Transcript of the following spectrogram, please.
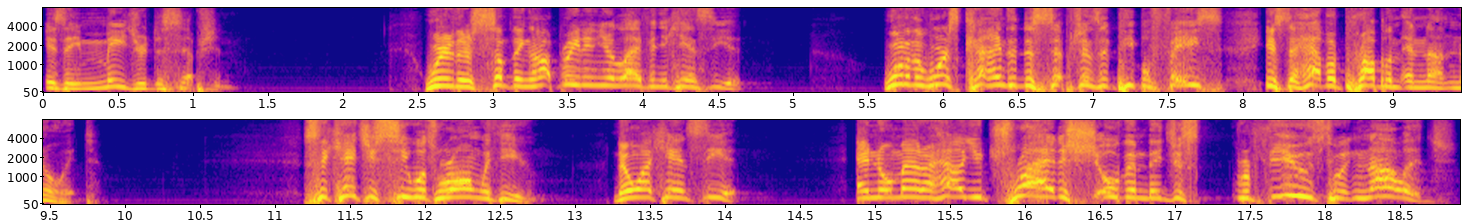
is a major deception. Where there's something operating in your life and you can't see it. One of the worst kinds of deceptions that people face is to have a problem and not know it. Say, can't you see what's wrong with you? No, I can't see it. And no matter how you try to show them, they just refuse to acknowledge.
